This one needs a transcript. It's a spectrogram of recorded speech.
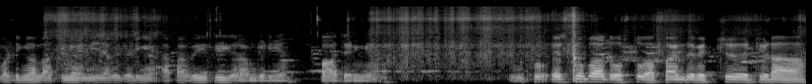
ਵੱਡੀਆਂ ਲਾਚੀਆਂ ਇੰਨੀਆਂ ਕੁ ਜਿਹੜੀਆਂ, ਆਪਾਂ 20 30 ਗ੍ਰਾਮ ਜਿਹੜੀਆਂ ਪਾ ਦੇਣੀਆਂ ਸੋ ਇਸ ਤੋਂ ਬਾਅਦ ਦੋਸਤੋ ਆਪਾਂ ਇਹਦੇ ਵਿੱਚ ਜਿਹੜਾ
